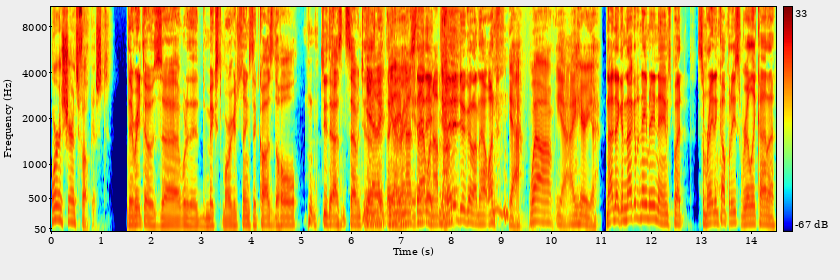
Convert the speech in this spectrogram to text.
We're insurance focused. They rate those, uh, what are the, the, mixed mortgage things that caused the whole 2007, 2008 yeah, they, thing? Yeah, they right? messed that they, one up. Yeah, they didn't do good on that one. yeah. Well, yeah, I hear you. Not, I'm not going to name any names, but some rating companies really kind of,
